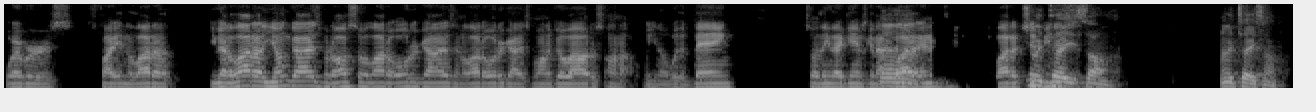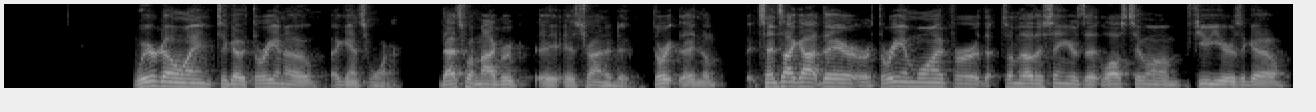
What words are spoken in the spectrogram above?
Webber's fighting a lot of. You got a lot of young guys, but also a lot of older guys, and a lot of older guys want to go out on a you know with a bang. So I think that game's gonna have a lot of energy, a lot of chippiness. Let me tell you something. Let me tell you something. We're going to go three and zero against Warner. That's what my group is trying to do. Three the, since I got there, or three and one for the, some of the other seniors that lost to them a few years ago.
